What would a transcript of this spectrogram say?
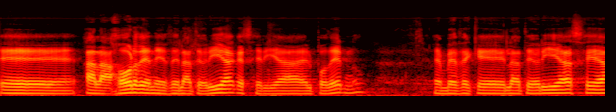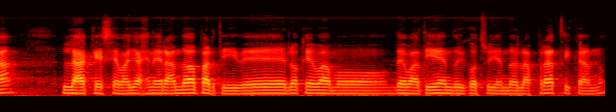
eh, a las órdenes de la teoría, que sería el poder, ¿no? En vez de que la teoría sea la que se vaya generando a partir de lo que vamos debatiendo y construyendo en las prácticas, ¿no?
